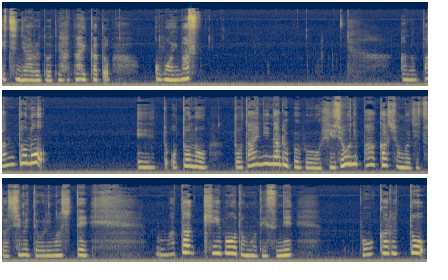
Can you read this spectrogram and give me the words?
位置にあるのではないかと思います。あのバンドの、えー、と音の土台になる部分を非常にパーカッションが実は占めておりましてまたキーボードもですねボーカルと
